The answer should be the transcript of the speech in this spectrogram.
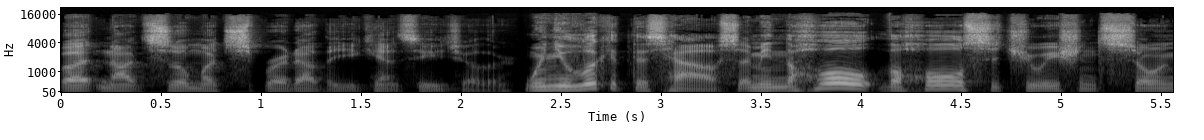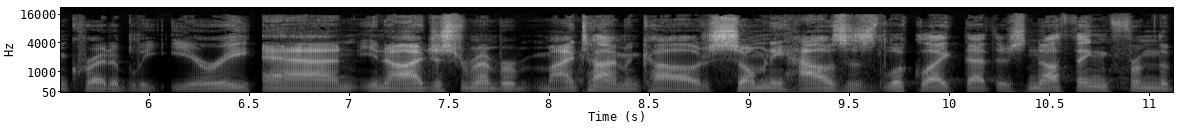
but not so much spread out that you can't see each other. When you look at this house, I mean the whole the whole situation's so incredibly eerie. And you know, I just remember my time in college. So many houses look like that. There's nothing from the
